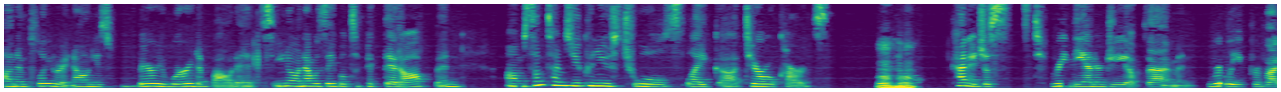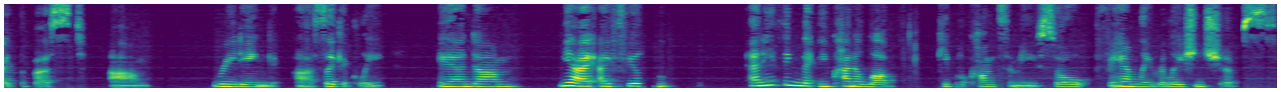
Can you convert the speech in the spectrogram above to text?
unemployed right now and he's very worried about it you know and i was able to pick that up and um, sometimes you can use tools like uh, tarot cards Mhm. kind of just read the energy of them and really provide the best um, reading uh, psychically. And um, yeah, I, I feel anything that you kind of love, people come to me. So family relationships,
